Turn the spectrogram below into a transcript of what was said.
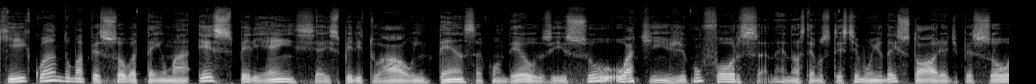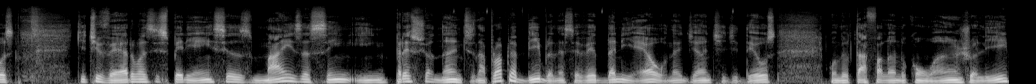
que quando uma pessoa tem uma experiência espiritual intensa com Deus, isso o atinge com força. Né? Nós temos testemunho da história de pessoas que tiveram as experiências mais assim impressionantes na própria Bíblia, né? Você vê Daniel, né, diante de Deus, quando está falando com o anjo ali,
